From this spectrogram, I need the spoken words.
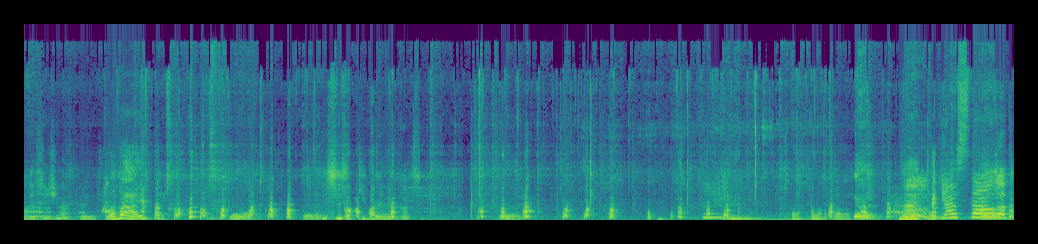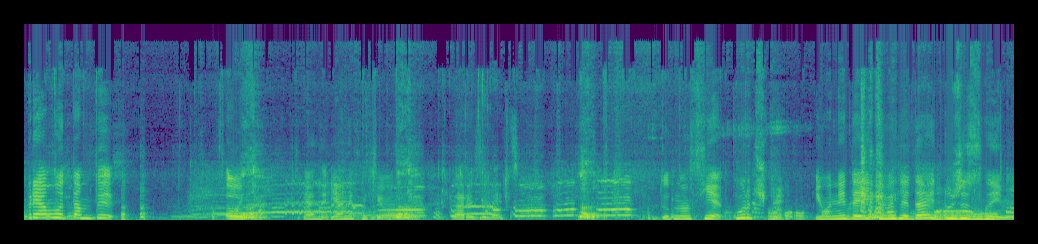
досі ще виплюєш? Давайте. Кіт налякався. Я стала прямо там, де. Ой, я не, я не хотіла. Зараз зайдеться. Тут у нас є курочки, і вони деякі виглядають дуже злими,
